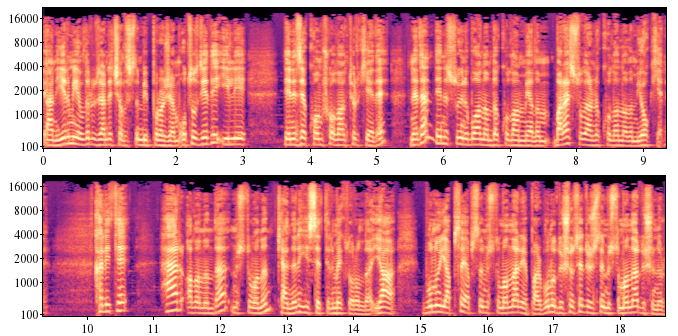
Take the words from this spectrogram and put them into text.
yani 20 yıldır üzerinde çalıştığım bir projem 37 ili denize komşu olan Türkiye'de neden deniz suyunu bu anlamda kullanmayalım, baraj sularını kullanalım yok yere. Kalite her alanında Müslümanın kendini hissettirmek zorunda. Ya bunu yapsa yapsa Müslümanlar yapar. Bunu düşünse düşünse Müslümanlar düşünür.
